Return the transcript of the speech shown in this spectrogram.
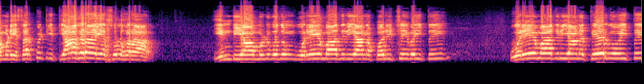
நம்முடைய சர்பிட்டி தியாகராயர் சொல்கிறார் இந்தியா முழுவதும் ஒரே மாதிரியான பரீட்சை வைத்து ஒரே மாதிரியான தேர்வு வைத்து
